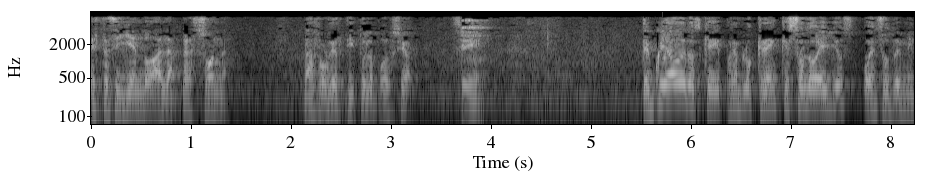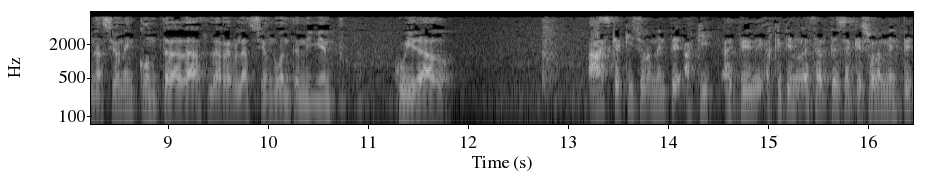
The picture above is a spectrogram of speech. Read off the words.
estás siguiendo a la persona. Nada más porque el título de posición. ¿sí? Ten cuidado de los que, por ejemplo, creen que solo ellos o en su dominación encontrarás la revelación o entendimiento. Cuidado. Ah, es que aquí solamente, aquí, aquí, aquí la certeza que solamente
